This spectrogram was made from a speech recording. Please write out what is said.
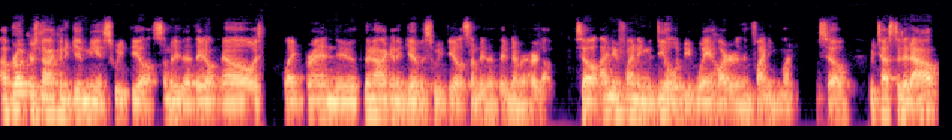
A broker's not going to give me a sweet deal. Somebody that they don't know is like brand new. They're not going to give a sweet deal to somebody that they've never heard of. So I knew finding the deal would be way harder than finding money. So we tested it out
